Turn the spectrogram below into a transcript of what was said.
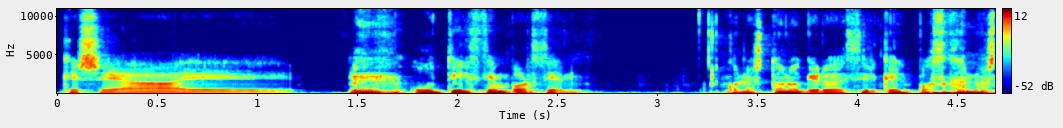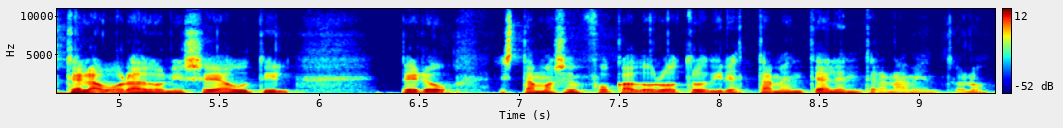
que sea eh, útil 100%. Con esto no quiero decir que el podcast no esté elaborado ni sea útil, pero está más enfocado el otro directamente al entrenamiento, ¿no?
